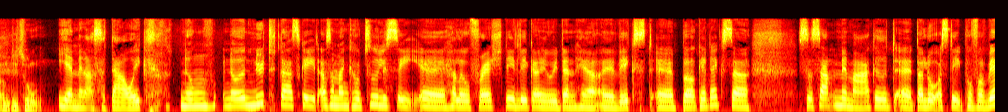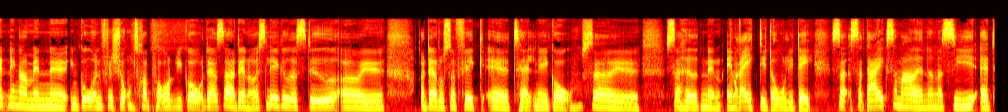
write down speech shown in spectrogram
om de to? Jamen altså, der er jo ikke nogen, noget nyt, der er sket. Altså, man kan jo tydeligt se øh, uh, Hello Fresh, det ligger jo i den her øh, uh, vækst uh, bucket, ikke? Så, så sammen med markedet, øh, der lå og steg på forventninger men øh, en, god inflationsrapport i går, der, så er den også ligget af stedet, og, øh, og da du så fik uh, tallene i går, så, uh, så havde den en, en rigtig dårlig dag. Så, så der er ikke så meget andet end at sige, at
